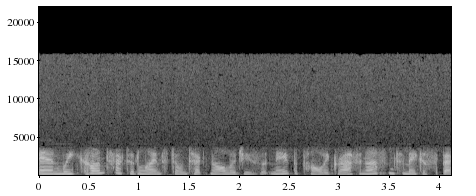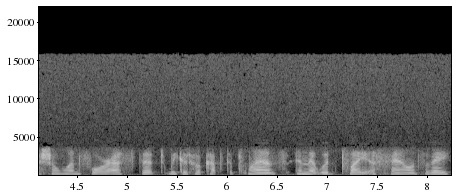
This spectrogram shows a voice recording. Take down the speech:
And we contacted Limestone Technologies that made the polygraph and asked them to make a special one for us that we could hook up to plants and that would play a sound. So they,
